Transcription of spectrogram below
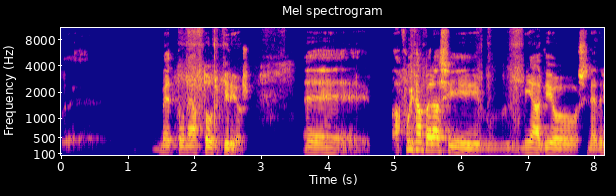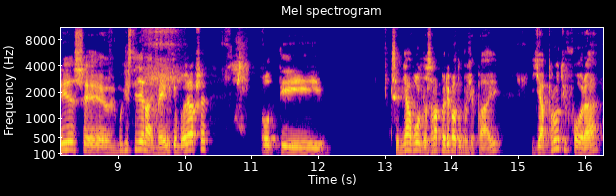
ε, με τον εαυτό του κυρίως. Ε, αφού είχαν περάσει μία-δύο συνεδρίες, ε, μου είχε στείλει ένα email και μου έγραψε ότι σε μια βόλτα, σε ένα περίπατο που είχε πάει, για πρώτη φορά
